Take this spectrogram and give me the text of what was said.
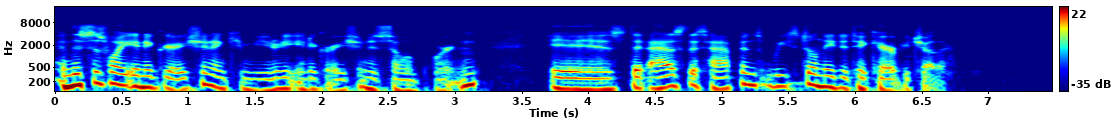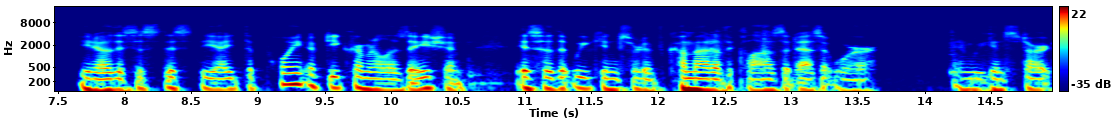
and this is why integration and community integration is so important is that as this happens we still need to take care of each other you know this is this the the point of decriminalization is so that we can sort of come out of the closet as it were and we can start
